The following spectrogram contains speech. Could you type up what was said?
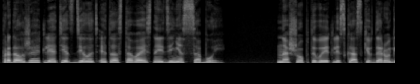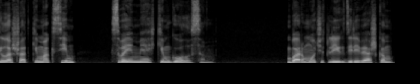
продолжает ли отец делать это, оставаясь наедине с собой. Нашептывает ли сказки в дороге лошадки Максим своим мягким голосом. Бормочет ли их деревяшкам,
